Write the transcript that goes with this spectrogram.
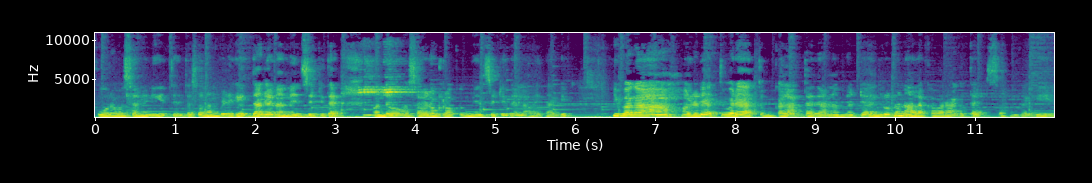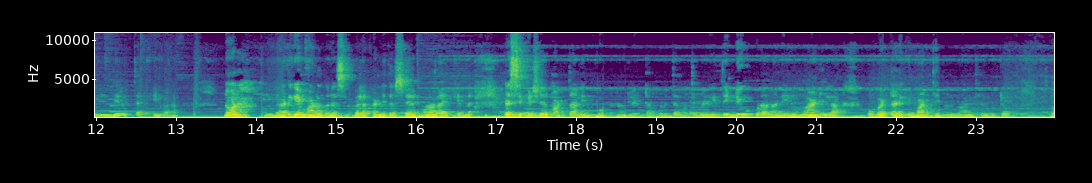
ಫೋರ್ ಅವರ್ಸಲ್ಲಿ ನೆನೆಯುತ್ತೆ ಅಂತ. ಸೊ ನಾನು ಬೆಳಗ್ಗೆ ಎದ್ದಾಗಲೇ ನಾನು ನೆನೆಸಿಟ್ಟಿದ್ದೆ. ಒಂದು ಸೆವೆನ್ ಓ ಕ್ಲಾಕಿಗೆ ನೆನೆಸಿಟ್ಟಿದ್ದೆ ಅಲ್ಲ ಇದಾಗಿ. ಇವಾಗ ಆಲ್ರೆಡಿ ಹತ್ತುವರೆ, ಹತ್ತು ಮುಕ್ಕಾಲು ಆಗ್ತಾಯಿದೆ ಹನ್ನೊಂದು ಗಂಟೆ ಅಂದ್ರೂ ನಾಲ್ಕು ಅವರ್ ಆಗುತ್ತೆ. ಸೊ ಹಾಗಾಗಿ ನೆಂದಿರುತ್ತೆ ಇವಾಗ. ನೋಡೋಣ. ಈಗ ಅಡುಗೆ ಮಾಡೋದು ರೆಸಿಪಿ ಎಲ್ಲ ಖಂಡಿತ ಶೇರ್ ಮಾಡೋಲ್ಲ. ಯಾಕೆಂದರೆ ರೆಸಿಪಿ ಶೇರ್ ಮಾಡ್ತಾ ನಿಂತ್ಕೊಂಡು ನಂಗೆ ಲೇಟ್ ಆಗಿಬಿಡುತ್ತೆ. ಮತ್ತು ಬೆಳಿಗ್ಗೆ ತಿಂಡಿಗೂ ಕೂಡ ನಾನೇನು ಮಾಡಿಲ್ಲ. ಒಬ್ಬಟ್ಟು ಅಡುಗೆ ಮಾಡ್ತೀನಲ್ವಾ ಅಂತ ಹೇಳ್ಬಿಟ್ಟು. ಸೊ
